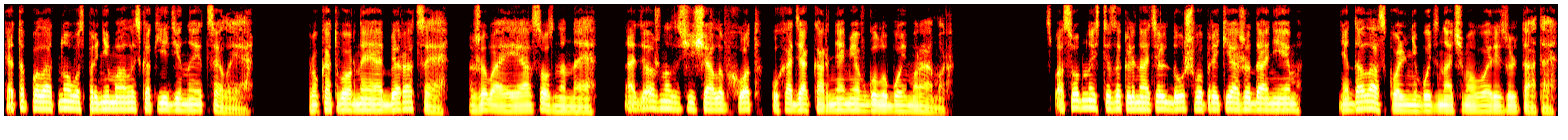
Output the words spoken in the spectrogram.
Это полотно воспринималось как единое целое. Рукотворная операция, живая и осознанная, надежно защищала вход, уходя корнями в голубой мрамор. Способность заклинатель душ, вопреки ожиданиям, не дала сколь-нибудь значимого результата.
